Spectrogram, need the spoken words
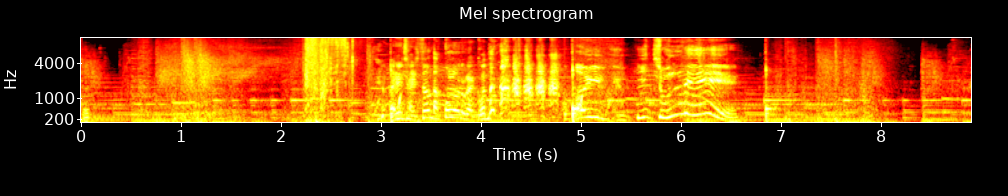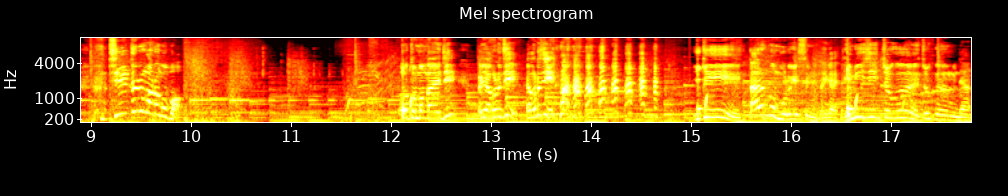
어? 아니 잘 써? 나 꼴러로 갈 거다 아이 이 좋네 딜 들어가는 거 봐. 어 도망가야지. 야 그러지. 야 그러지. 이게 다른 건 모르겠습니다. 그러니까 데미지 쪽은 조금 그냥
